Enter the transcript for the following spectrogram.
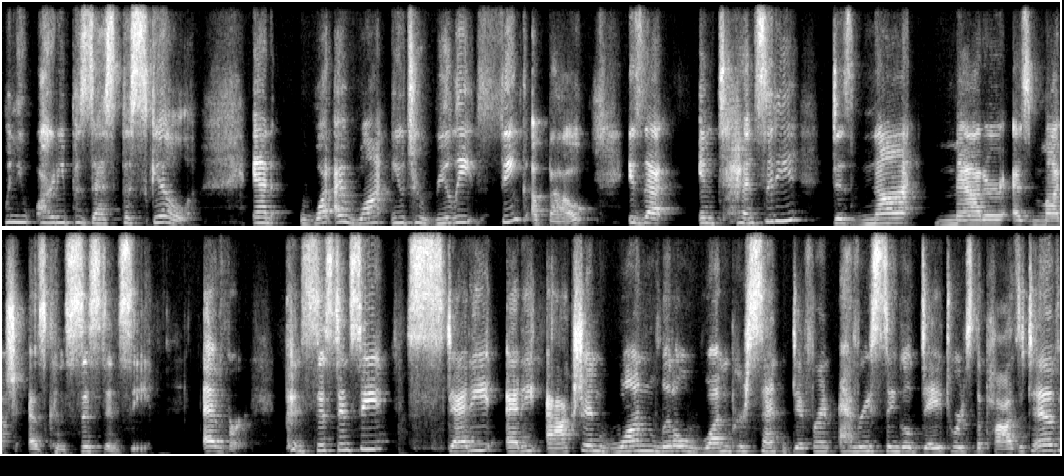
when you already possess the skill. And what I want you to really think about is that intensity does not matter as much as consistency ever. Consistency, steady Eddie action, one little 1% different every single day towards the positive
